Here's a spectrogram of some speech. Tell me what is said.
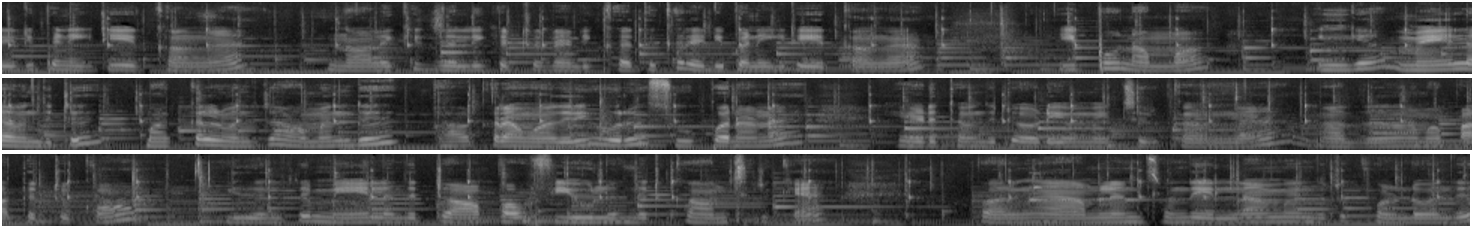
ரெடி பண்ணிக்கிட்டே இருக்காங்க. நாளைக்கு ஜல்லிக்கட்டு நடிக்கிறதுக்கு ரெடி பண்ணிக்கிட்டே இருக்காங்க. இப்போ நம்ம இங்கே மேலே வந்துட்டு மக்கள் வந்துட்டு அமர்ந்து பார்க்குற மாதிரி ஒரு சூப்பரான இடத்த வந்துட்டு வடிவமைச்சிருக்காங்க. அதுதான் நம்ம பார்த்துட்ருக்கோம் இது வந்துட்டு மேலே வந்து டாப் ஆஃப் வியூவில் வந்துட்டு காமிச்சிருக்கேன். பாருங்கள் ஆம்புலன்ஸ் வந்து எல்லாமே வந்துட்டு கொண்டு வந்து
